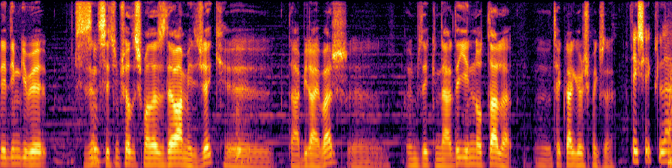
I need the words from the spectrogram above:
Dediğim gibi sizin seçim çalışmalarınız devam edecek. E, daha bir ay var. E, önümüzdeki günlerde yeni notlarla e, tekrar görüşmek üzere. Teşekkürler.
